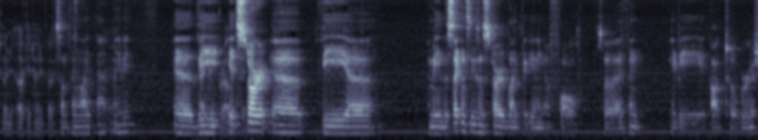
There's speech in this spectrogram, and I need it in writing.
20. Okay, 25. something like that, maybe. Uh, the it start uh, the uh, I mean the second season started like beginning of fall, so I think maybe Octoberish.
